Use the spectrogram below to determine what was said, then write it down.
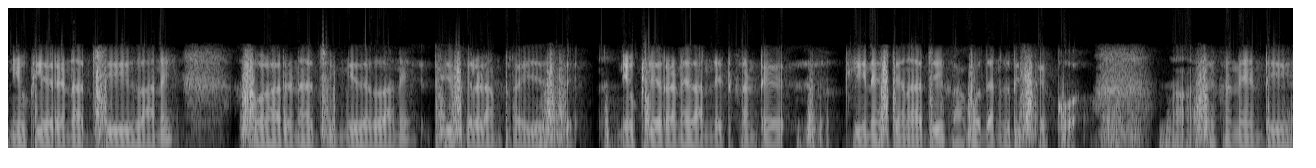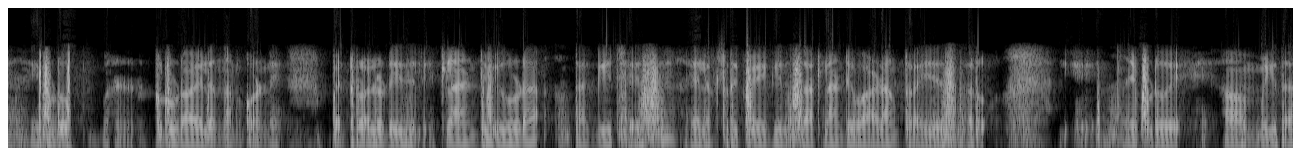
న్యూక్లియర్ ఎనర్జీ కానీ సోలార్ ఎనర్జీ మీద కానీ తీసుకెళ్ళడానికి ట్రై చేస్తాయి న్యూక్లియర్ అనేది అన్నిటికంటే క్లీనెస్ట్ ఎనర్జీ కాకపోతే దానికి రిస్క్ ఎక్కువ. సెకండ్ ఏంటి? ఇప్పుడు క్రూడ్ ఆయిల్ ఉందనుకోండి పెట్రోల్ డీజిల్ ఇట్లాంటివి కూడా తగ్గించేసి ఎలక్ట్రిక్ వెహికల్స్ అట్లాంటివి వాడడానికి ట్రై చేస్తారు. ఇప్పుడు మిగతా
